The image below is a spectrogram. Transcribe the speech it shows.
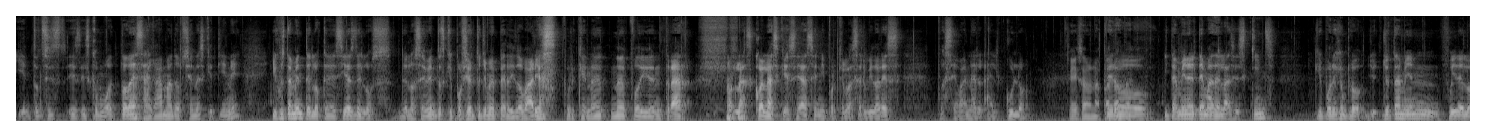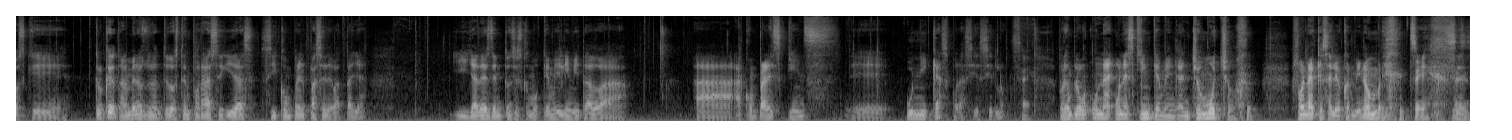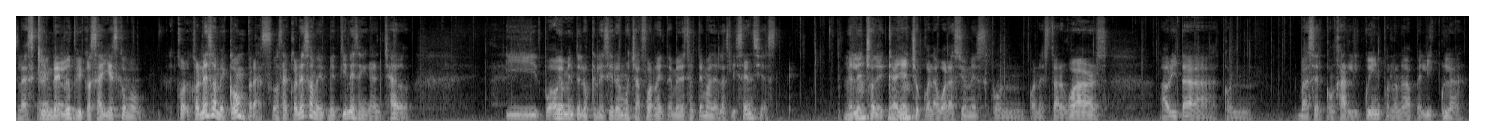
Y entonces es, como toda esa gama de opciones que tiene. Y justamente lo que decías de los, de los eventos, que por cierto yo me he perdido varios porque no he, no he podido entrar por las colas que se hacen y porque los servidores pues se van al, al culo. Sí, son una Pero, y también el tema de las skins, que por ejemplo, yo, yo, también fui de los que, creo que al menos durante dos temporadas seguidas, sí compré el pase de batalla. Y ya desde entonces como que me he limitado a, a, comprar skins eh, únicas, por así decirlo. Por ejemplo, una, una skin que me enganchó mucho fue una que salió con mi nombre. Sí. la, skin de Ludwig. O sea, y es como. Con, eso me compras. O sea, con eso me, tienes enganchado. Y pues, obviamente lo que le sirve mucho a Fortnite también es el tema de las licencias. El hecho de que haya hecho colaboraciones con, con Star Wars. Ahorita con. Va a ser con Harley Quinn por la nueva película.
